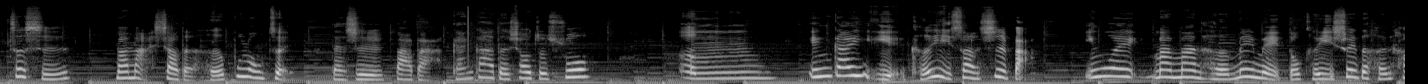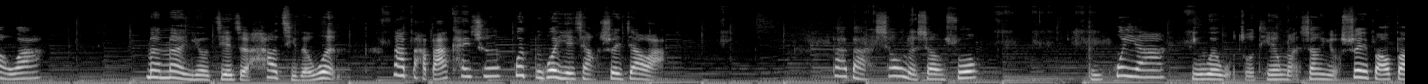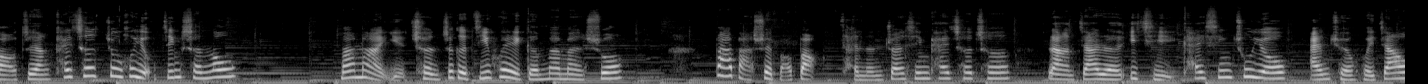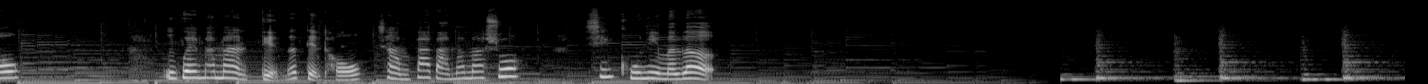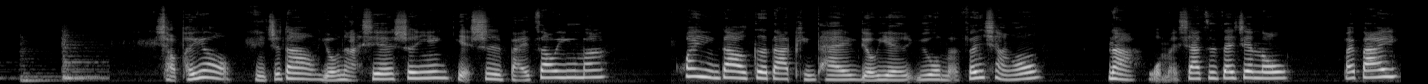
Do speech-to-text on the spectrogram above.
这时，妈妈笑得合不拢嘴，但是爸爸尴尬的笑着说：“嗯。”应该也可以算是吧，因为曼曼和妹妹都可以睡得很好哇。曼曼又接着好奇的问：“那爸爸开车会不会也想睡觉啊？”爸爸笑了笑说：“不会呀，因为我昨天晚上有睡饱饱，这样开车就会有精神喽。”妈妈也趁这个机会跟曼曼说：“爸爸睡饱饱，才能专心开车车，让家人一起开心出游，安全回家哦。”乌龟慢慢点了点头，向爸爸妈妈说：“辛苦你们了。”小朋友，你知道有哪些声音也是白噪音吗？欢迎到各大平台留言与我们分享哦。那我们下次再见喽，拜拜。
